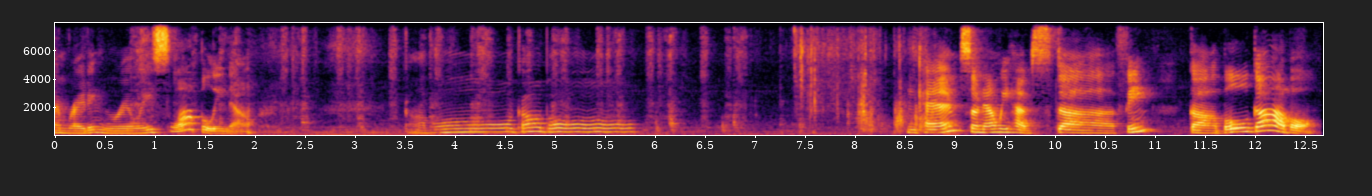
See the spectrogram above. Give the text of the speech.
I'm writing really sloppily now. Gobble, gobble. Okay, so now we have stuffing, gobble, gobble.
